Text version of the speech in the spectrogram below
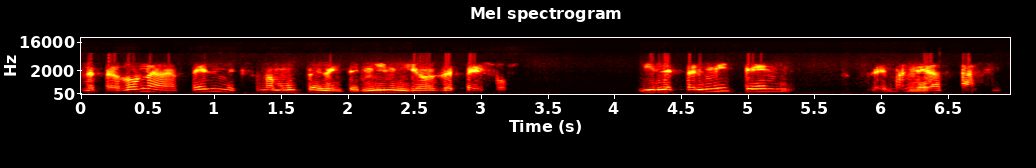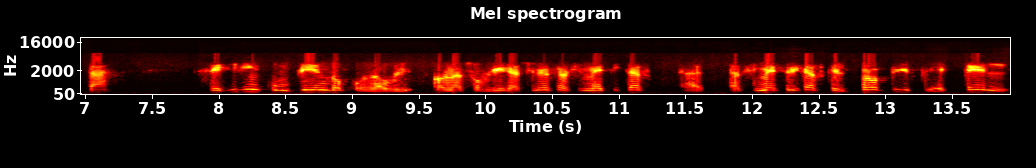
le perdonan a Telmex una multa de 20 mil millones de pesos y le permiten de manera tácita seguir incumpliendo con, la con las obligaciones asimétricas asimétricas que el propio FIETEL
